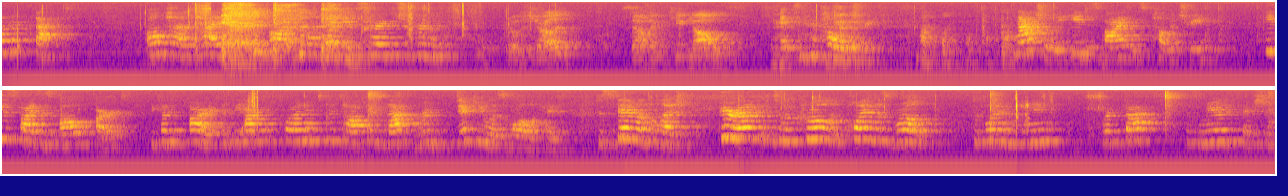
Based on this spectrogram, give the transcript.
of fact, all and awesome the absurd truth. Charlotte? Sound like a cheap novelist. It's poetry. Naturally, he despises poetry. He despises all art, because art is the act of climbing to the top of that ridiculous wall of his, to stand on the ledge, peer out into a cruel and pointless world, devoid of meaning, where fact is merely fiction,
